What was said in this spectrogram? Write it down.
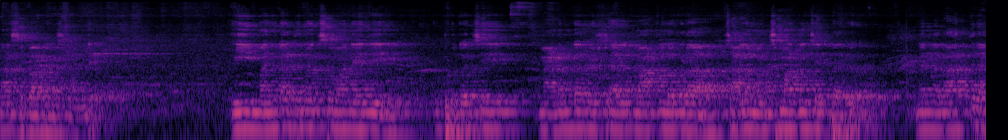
నా శుభాకాంక్షలు అండి ఈ మహిళా దినోత్సవం అనేది ఇప్పుడు వచ్చి మేడం గారి విషయాల మాటల్లో కూడా చాలా మంచి మాటలు చెప్పారు. నిన్న రాత్రి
